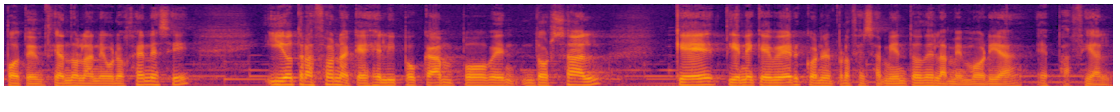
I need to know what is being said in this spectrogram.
potenciando la neurogénesis, y otra zona que es el hipocampo dorsal, que tiene que ver con el procesamiento de la memoria espacial.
